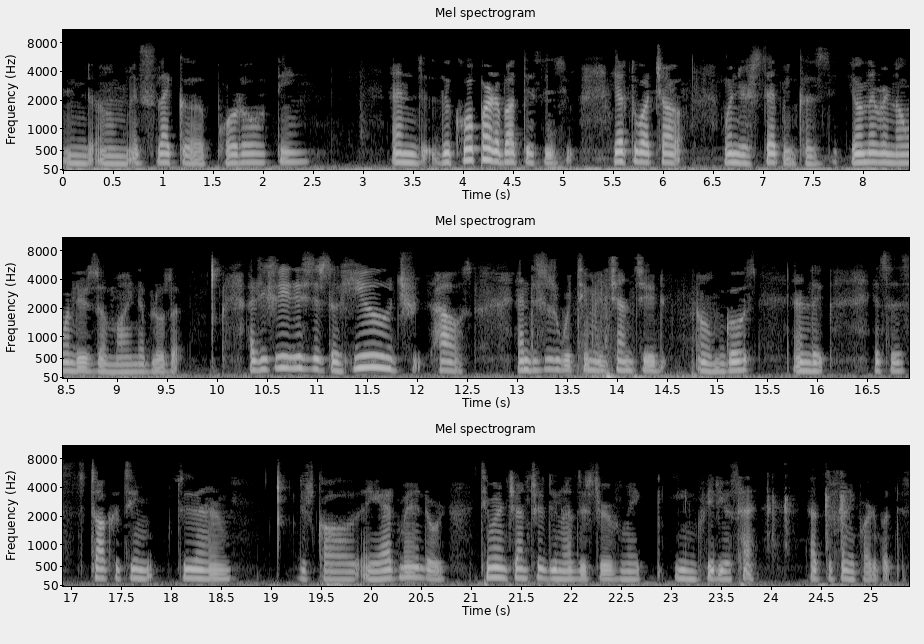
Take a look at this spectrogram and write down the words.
And um, it's like a portal thing. And the cool part about this is you, have to watch out when you're stepping, because you'll never know when there's a mine that blows up. As you see, this is a huge house and this is where Team Enchanted um goes, and like it says to talk to team to them, just call a admin or Team Enchanted do not disturb making videos. That's the funny part about this.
